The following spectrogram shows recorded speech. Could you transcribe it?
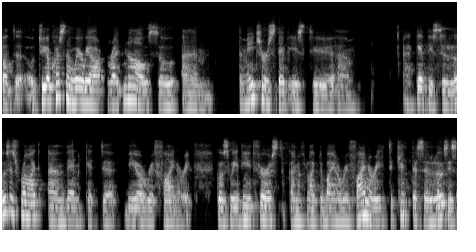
But uh, to your question, where we are right now, so um, the major step is to um, uh, get this celluloses right and then get the biorefinery. Because we need first kind of like the biorefinery to get the celluloses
